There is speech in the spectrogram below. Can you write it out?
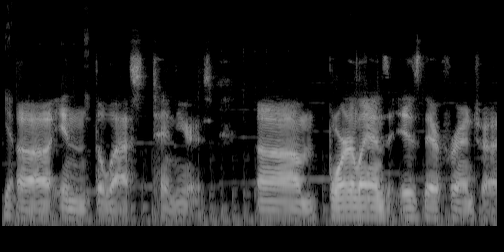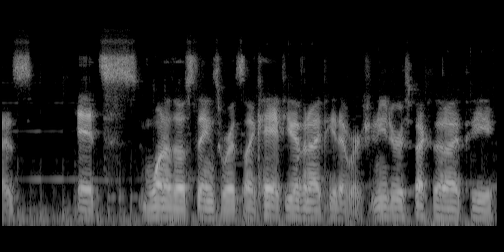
Yep. Uh, in the last ten years, um, Borderlands is their franchise. It's one of those things where it's like, hey, if you have an IP that works, you need to respect that IP.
